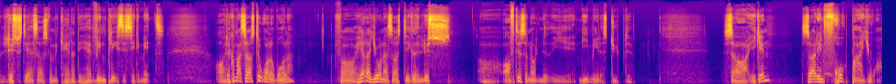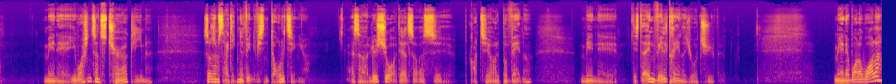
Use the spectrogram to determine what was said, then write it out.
løs, det er altså også, hvad man kalder det her vindblæste sediment. Og det kommer altså også til Walla Walla. For her der er jorden altså også dækket af løs. Og ofte så når den ned i øh, 9 meters dybde. Så igen, så er det en frugtbar jord. Men øh, i Washingtons tørre klima, så er det som sagt ikke nødvendigvis en dårlig ting jo. Altså løsjord, det er altså også øh, godt til at holde på vandet. Men øh, det er stadig en veldrænet jordtype. Men øh, Walla Walla,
